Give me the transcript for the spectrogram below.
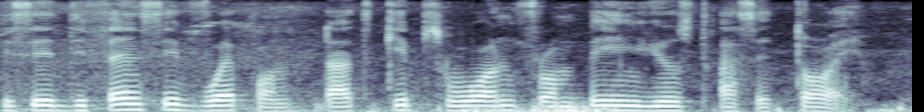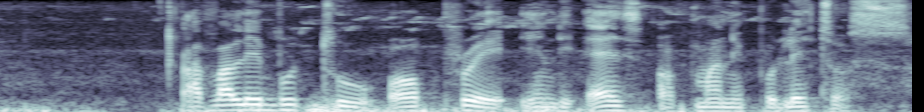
is a defensive weapon that keeps one from being used as a toy, a valuable tool or prey in the hands of manipulators.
